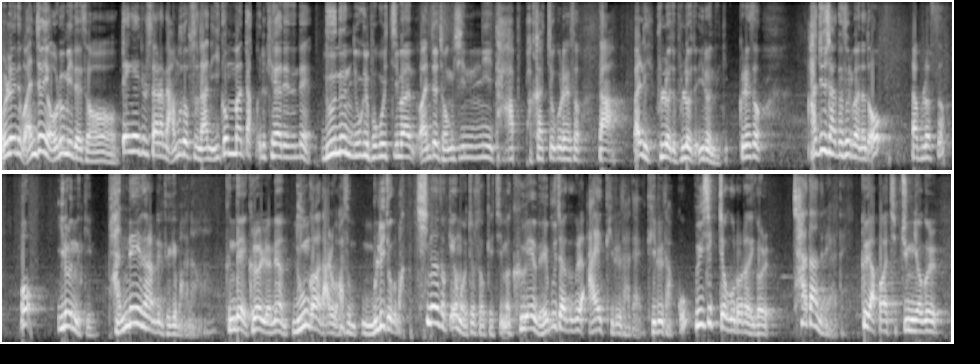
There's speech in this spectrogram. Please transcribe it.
원래는 완전히 얼음이 돼서 땡 해줄 사람이 아무도 없어 난 이것만 딱 이렇게 해야 되는데 눈은 여기를 보고 있지만 완전 정신이 다 바깥쪽으로 해서 나 빨리 불러줘 불러줘 이런 느낌 그래서 아주 작은 소리만 나도 어? 나 불렀어? 어? 이런 느낌 반대인 사람들이 되게 많아 근데 그러려면 누군가가 나를 와서 물리적으로 막 치면서 깨우면 어쩔 수 없겠지만 그의 외부 자극을 아예 귀를 닫아야 돼 귀를 닫고 의식적으로라도 이걸 차단을 해야 돼 그리고 아빠가 집중력을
